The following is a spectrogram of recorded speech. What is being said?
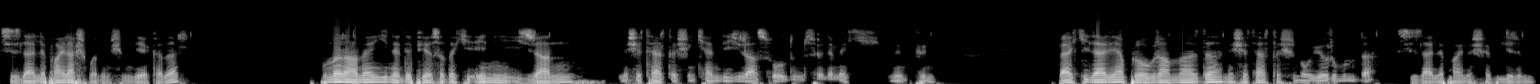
sizlerle paylaşmadım şimdiye kadar. Buna rağmen yine de piyasadaki en iyi icranın Neşet Ertaş'ın kendi icrası olduğunu söylemek mümkün. Belki ilerleyen programlarda Neşet Ertaş'ın o yorumunu da sizlerle paylaşabilirim.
